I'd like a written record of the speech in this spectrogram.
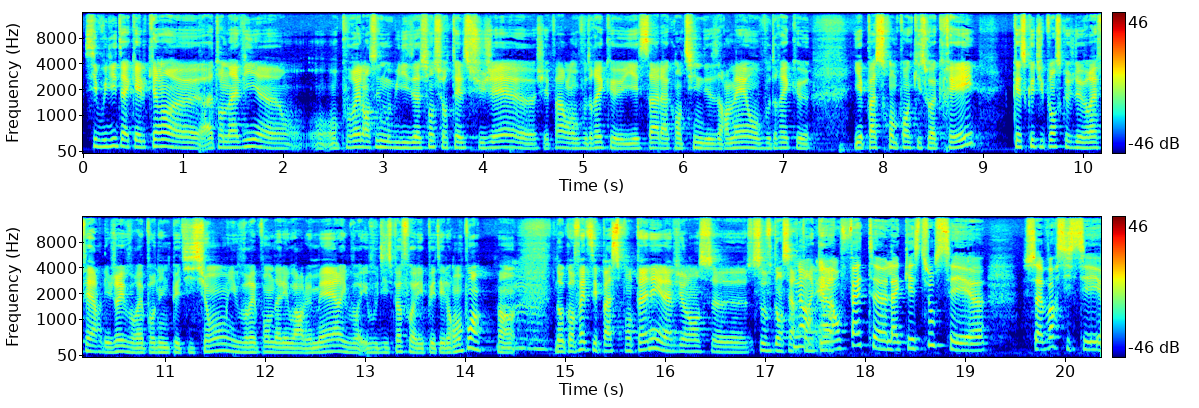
Si vous dites à quelqu'un, à ton avis, on, pourrait lancer une mobilisation sur tel sujet, je sais pas, on voudrait qu'il y ait ça à la cantine désormais, on voudrait qu'il n'y ait pas ce rond-point qui soit créé. Qu'est-ce que tu penses que je devrais faire? Les gens, ils vous répondent une pétition, ils vous répondent d'aller voir le maire, ils vous, vous disent pas faut aller péter le rond-point. Enfin, mm. Donc en fait, c'est pas spontané la violence, euh, sauf dans certains non, cas. Et en fait, la question c'est euh, savoir si c'est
